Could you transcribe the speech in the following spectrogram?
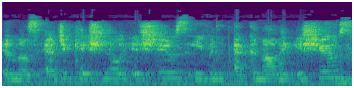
in those educational issues, even economic issues,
